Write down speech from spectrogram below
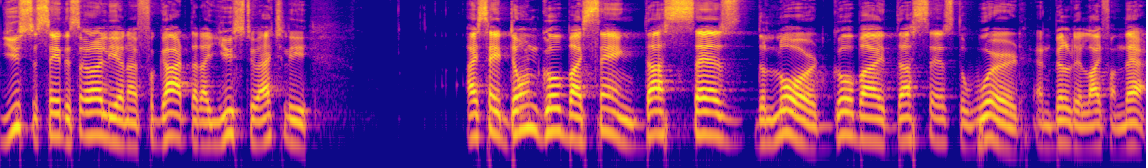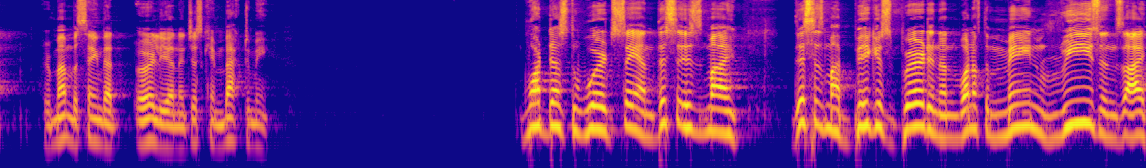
used to say this earlier and I forgot that I used to actually I say, don't go by saying, Thus says the Lord, go by, Thus says the Word, and build a life on that. I remember saying that earlier, and it just came back to me. What does the Word say? And this is my. This is my biggest burden, and one of the main reasons I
